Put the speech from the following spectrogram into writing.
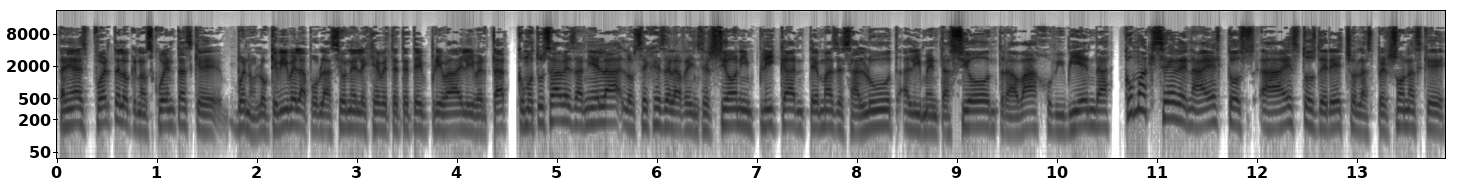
Daniela, es fuerte lo que nos cuentas, que, bueno, lo que vive la población LGBTT privada y libertad. Como tú sabes, Daniela, los ejes de la reinserción implican temas de salud, alimentación, trabajo, vivienda. ¿Cómo acceden a estos, a estos derechos las personas que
